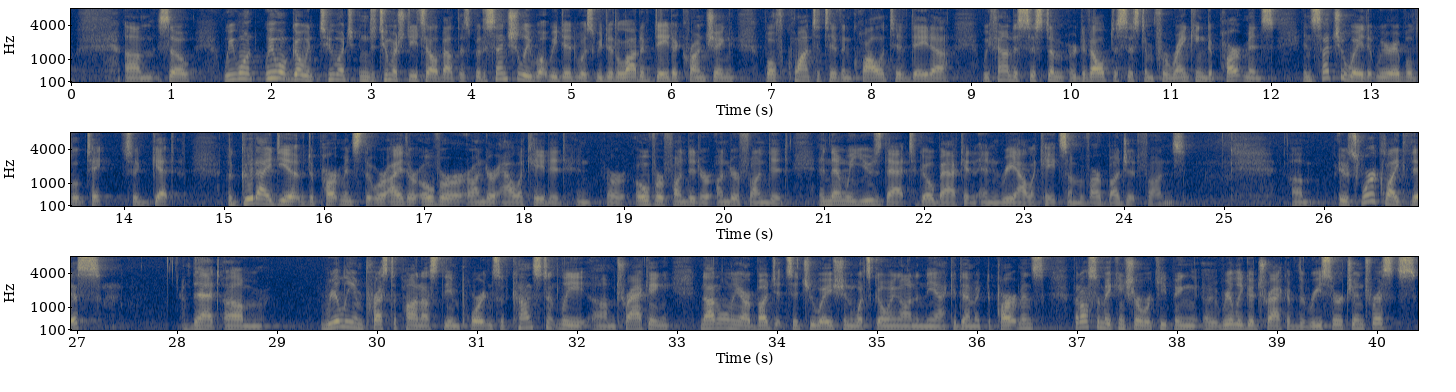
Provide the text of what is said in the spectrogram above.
Um, so we won't, we won't go in too much, into too much detail about this, but essentially what we did was we did a lot of data crunching, both quantitative and qualitative data. We found a system or developed a system for ranking departments in such a way that we were able to take to get a good idea of departments that were either over or under allocated in, or overfunded or underfunded. And then we used that to go back and, and reallocate some of our budget funds. Um, it's work like this that um, really impressed upon us the importance of constantly um, tracking not only our budget situation, what's going on in the academic departments, but also making sure we're keeping a really good track of the research interests.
